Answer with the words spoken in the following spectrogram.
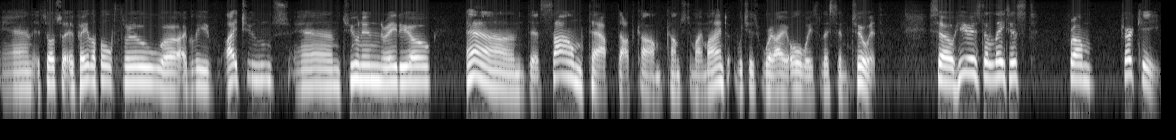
And it's also available through, uh, I believe, iTunes and TuneIn Radio and uh, soundtap.com comes to my mind, which is where I always listen to it. So here is the latest from Turkey.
